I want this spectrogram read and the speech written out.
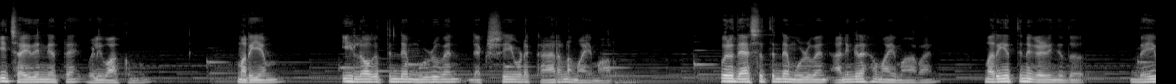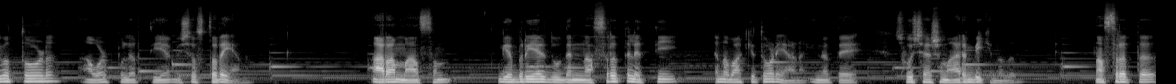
ഈ ചൈതന്യത്തെ വെളിവാക്കുന്നു. മറിയം ഈ ലോകത്തിന്റെ മുഴുവൻ രക്ഷയുടെ കാരണമായി മാറുന്നു. ഒരു ദേശത്തിന്റെ മുഴുവൻ അനുഗ്രഹമായി മാറാൻ മറിയത്തിന് കഴിഞ്ഞത് ദൈവത്തോട് അവൾ പുലർത്തിയ വിശ്വസ്തതയാണ്. ആറാം മാസം ഗബ്രിയേൽ ദൂതൻ നസ്രത്തിലെത്തി എന്ന വാക്യത്തോടെയാണ് ഇന്നത്തെ സുവിശേഷം ആരംഭിക്കുന്നത്. നസ്രത്ത്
